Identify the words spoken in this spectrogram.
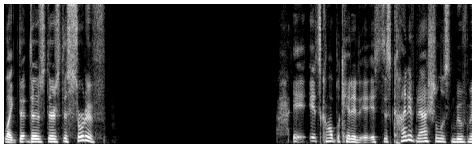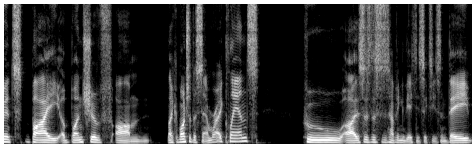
like th- there's there's this sort of it, it's complicated. It's this kind of nationalist movement by a bunch of um like a bunch of the samurai clans who uh this is this is happening in the 1860s and they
